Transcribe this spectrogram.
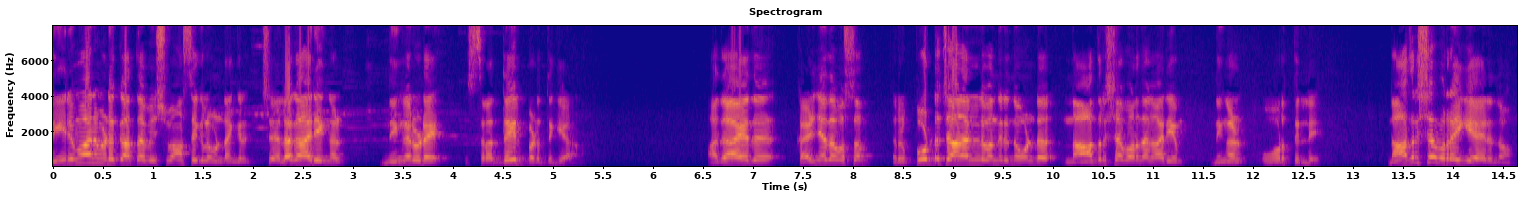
തീരുമാനമെടുക്കാത്ത വിശ്വാസികളുണ്ടെങ്കിൽ ചില കാര്യങ്ങൾ നിങ്ങളുടെ ശ്രദ്ധയിൽപ്പെടുത്തുകയാണ്. അതായത് കഴിഞ്ഞ ദിവസം റിപ്പോർട്ട് ചാനലിൽ വന്നിരുന്നുകൊണ്ട് നാദൃശ പറഞ്ഞ കാര്യം നിങ്ങൾ ഓർത്തില്ലേ? നാദൃശ പറയുകയായിരുന്നു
